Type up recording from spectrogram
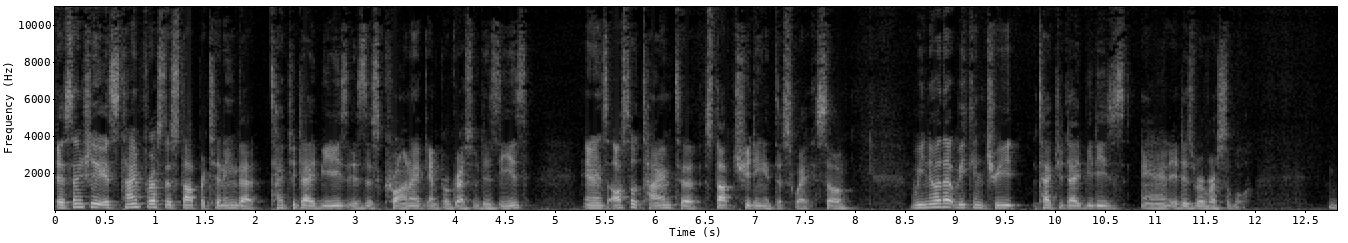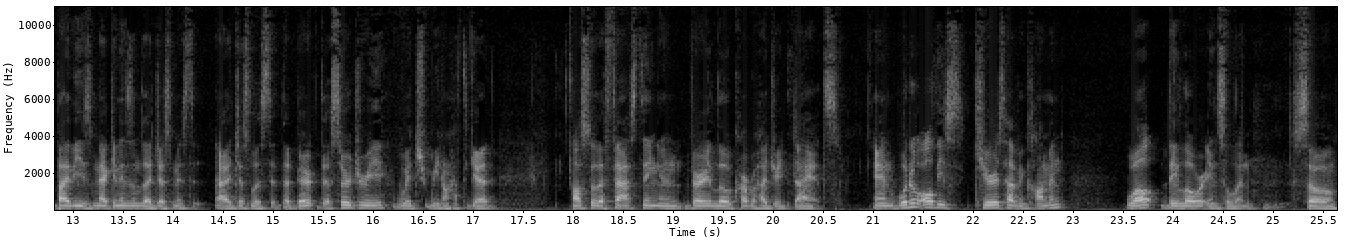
essentially it's time for us to stop pretending that type 2 diabetes is this chronic and progressive disease and it's also time to stop treating it this way. So we know that we can treat type 2 diabetes and it is reversible by these mechanisms I just missed I just listed the the surgery which we don't have to get also the fasting and very low carbohydrate diets. And what do all these cures have in common? Well, they lower insulin. So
